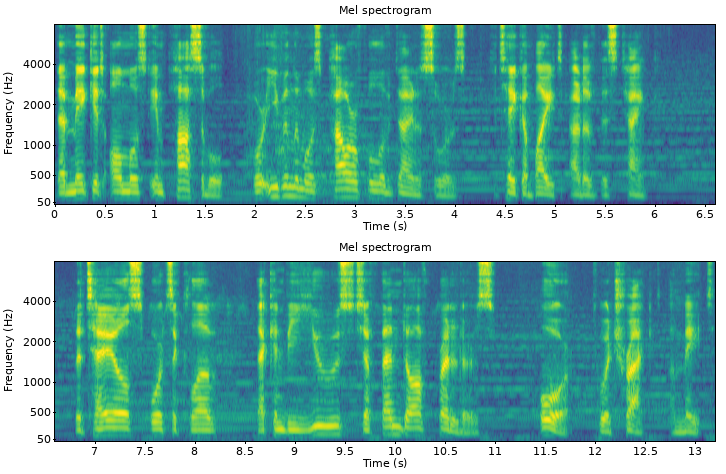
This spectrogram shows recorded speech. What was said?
that make it almost impossible for even the most powerful of dinosaurs to take a bite out of this tank. The tail sports a club that can be used to fend off predators or to attract a mate.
